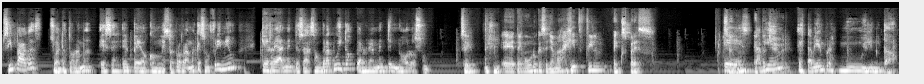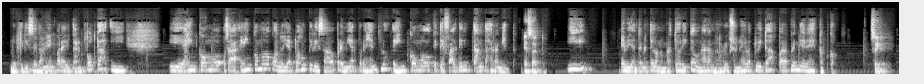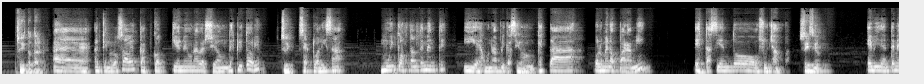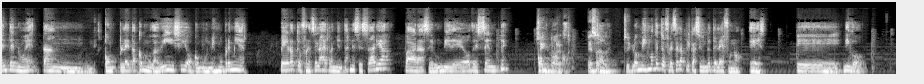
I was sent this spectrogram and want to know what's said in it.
Si pagas, sueltas todo lo demás. Ese es el peo con estos Exacto. programas que son freemium, que realmente, o sea, son gratuitos, pero realmente no lo son. Sí. Eh, tengo uno que se llama Hit Film Express. Según, está, bien, chévere. está bien, pero es muy limitado. Lo utilicé también imagino. para editar el podcast y, y es incómodo, o sea, es incómodo cuando ya tú has utilizado Premiere, por ejemplo, es incómodo que te falten tantas herramientas. Exacto. Y evidentemente lo nombraste ahorita, una de las mejores opciones gratuitas para Premiere es CapCut. Sí. Sí, total. Eh, al que no lo sabe, CapCut tiene una versión de escritorio Sí. se actualiza muy constantemente y es una aplicación que está, por lo menos para mí, está haciendo su chamba. Sí, sí. Evidentemente no es tan completa como DaVinci o como el mismo Premiere, pero te ofrece las herramientas necesarias para hacer un video decente con Sí, poco. Exacto. ¿sabes? Sí. Lo mismo que te ofrece la aplicación de teléfono es, eh, digo,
